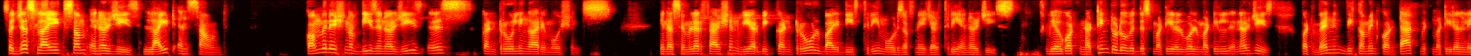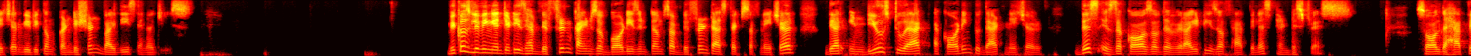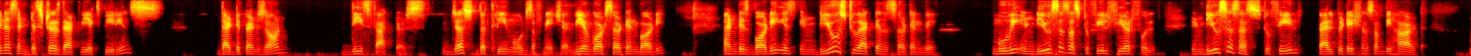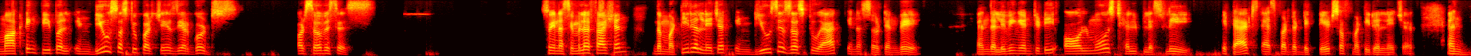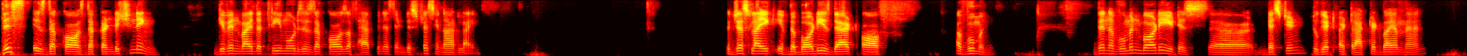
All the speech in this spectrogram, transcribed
So, just like some energies, light and sound, combination of these energies is controlling our emotions in a similar fashion, we are being controlled by these three modes of nature, three energies. We have got nothing to do with this material world, material energies. But when we come in contact with material nature, we become conditioned by these energies. Because living entities have different kinds of bodies in terms of different aspects of nature, they are induced to act according to that nature. This is the cause of the varieties of happiness and distress. So all the happiness and distress that we experience, that depends on these factors, just the three modes of nature. We have got certain body, and this body is induced to act in a certain way. Movie induces us to feel fearful, induces us to feel palpitations of the heart. Marketing people induce us to purchase their goods or services. So, in a similar fashion, the material nature induces us to act in a certain way, and the living entity almost helplessly it acts as per the dictates of material nature. And this is the cause, the conditioning given by the three modes is the cause of happiness and distress in our life. Just like if the body is that of a woman, then a woman body it is uh, destined to get attracted by a man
